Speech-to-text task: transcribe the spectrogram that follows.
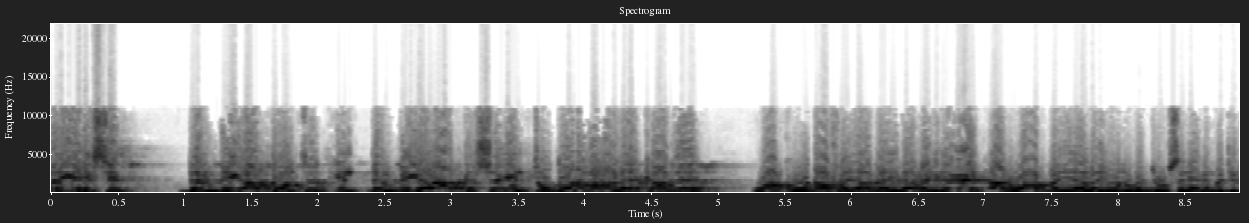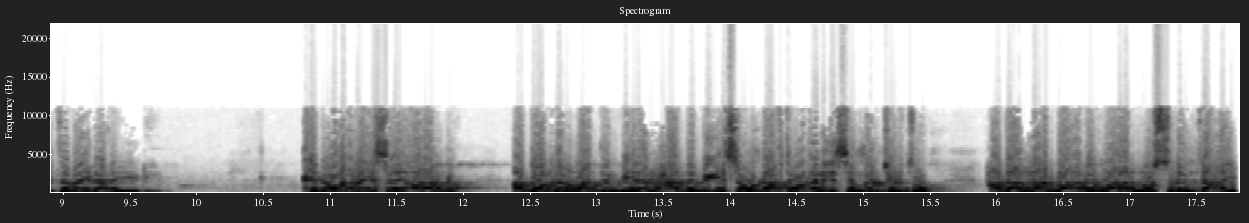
baryaysid dembigaad doontad dembiga aad gasha intuu doonaba ha la ekaadee waan kuu dhaafayaa baa ilaahay yidhi cid aan u aabbayeelayoon uga joogsanayna ma jirta baa ilaahay yidhi cid odhanaysa yaa addoonkan waa dembiile maxaa dembigiisa u dhaaftay? Odhanaysa ma jirto. Haddaad marba adigu aad muslim tahay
